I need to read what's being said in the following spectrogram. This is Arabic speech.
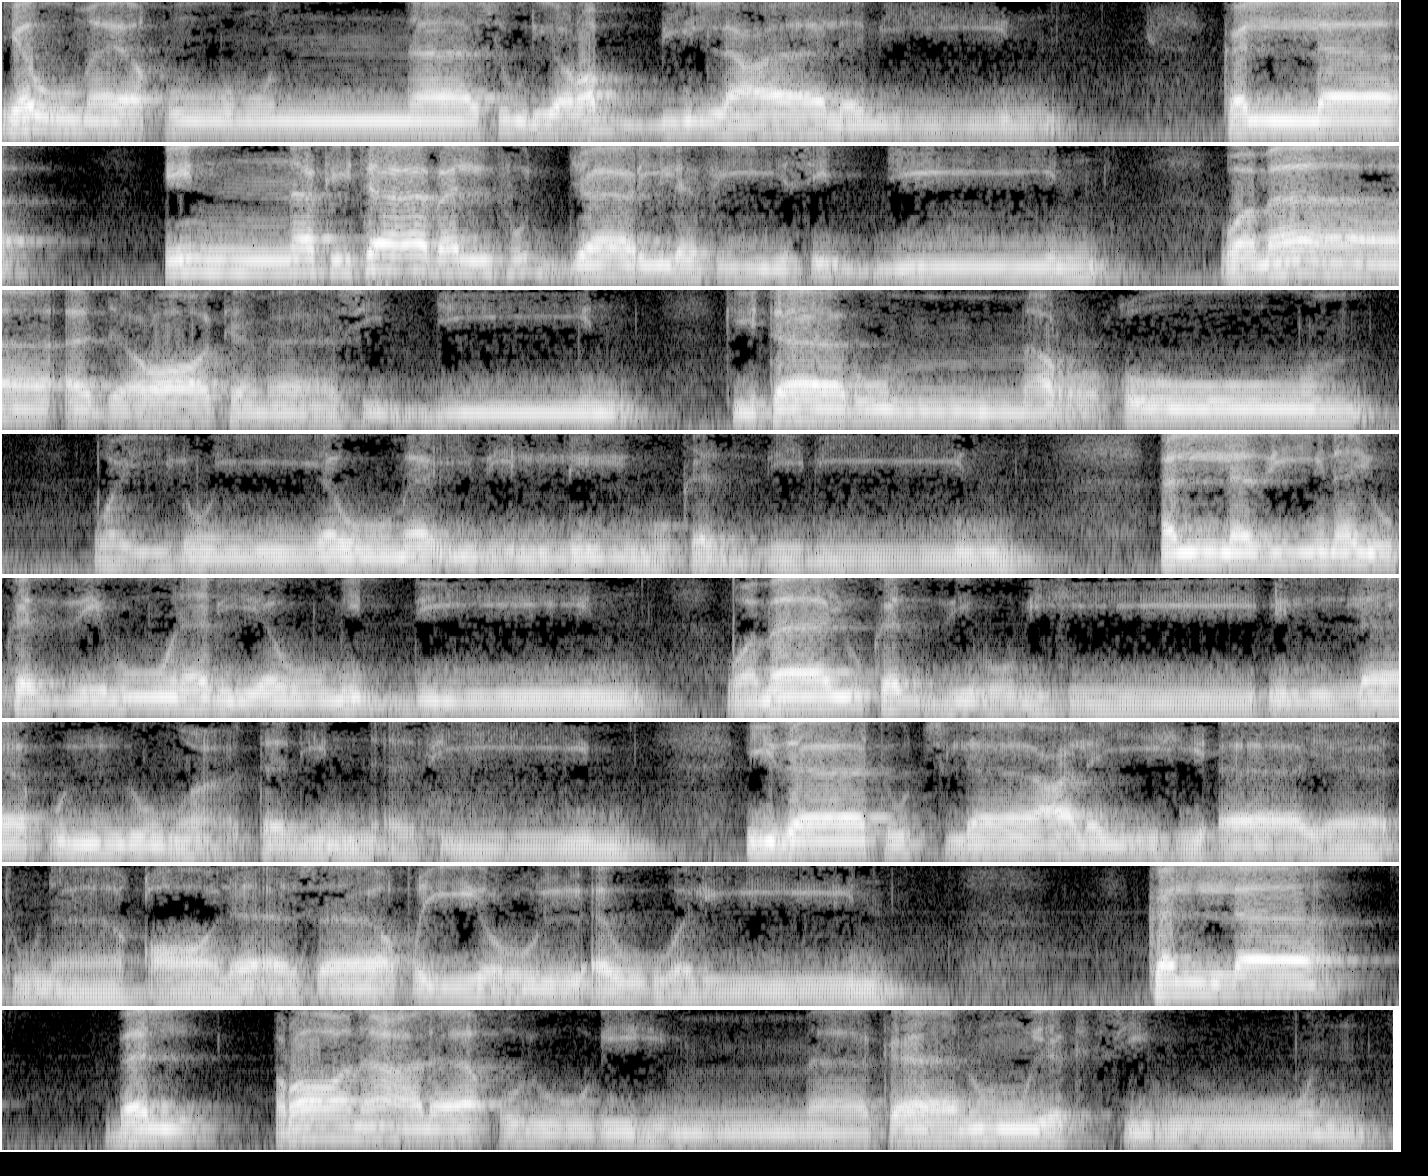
يوم يقوم الناس لرب العالمين كلا إن كتاب الفجار لفي سجين وما أدراك ما سجين كتاب مرقوم ويل يومئذ للمكذبين الذين يكذبون بيوم الدين وما يكذب به إلا كل معتد أثيم. إذا تتلى عليه آياتنا قال أساطير الأولين. كلا بل ران على قلوبهم ما كانوا يكسبون.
